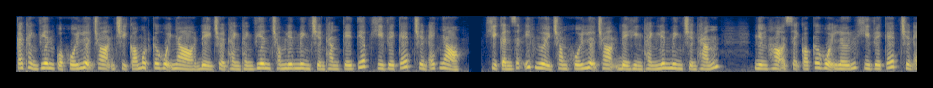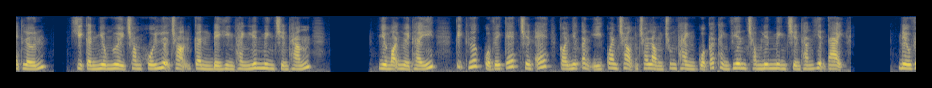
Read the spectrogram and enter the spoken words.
Các thành viên của khối lựa chọn chỉ có một cơ hội nhỏ để trở thành thành viên trong liên minh chiến thắng kế tiếp khi V kép trên S nhỏ. Chỉ cần rất ít người trong khối lựa chọn để hình thành liên minh chiến thắng, nhưng họ sẽ có cơ hội lớn khi V kép trên S lớn. Khi cần nhiều người trong khối lựa chọn cần để hình thành liên minh chiến thắng. Như mọi người thấy, kích thước của V kép trên S có những ẩn ý quan trọng cho lòng trung thành của các thành viên trong liên minh chiến thắng hiện tại. Nếu V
